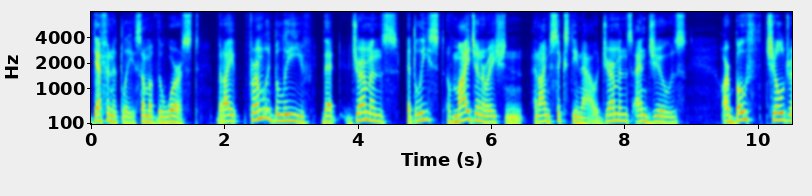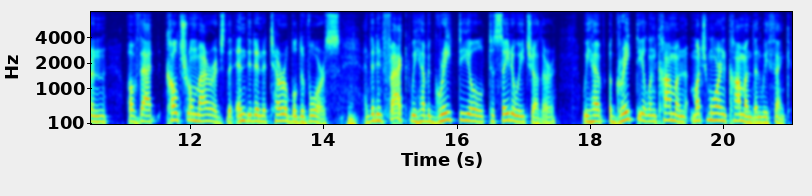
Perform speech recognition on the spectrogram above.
definitely some of the worst. But I firmly believe that Germans, at least of my generation, and I'm 60 now, Germans and Jews, are both children of that cultural marriage that ended in a terrible divorce, mm. and that in fact we have a great deal to say to each other. We have a great deal in common, much more in common than we think.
